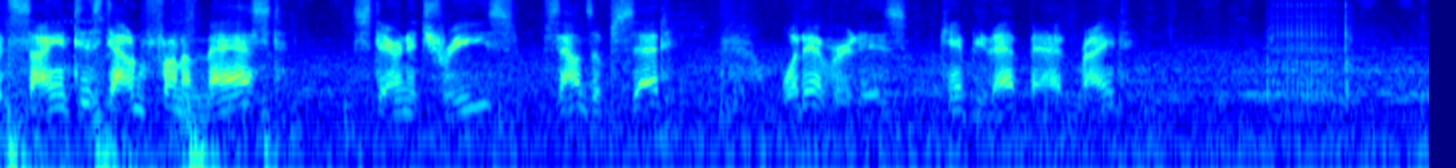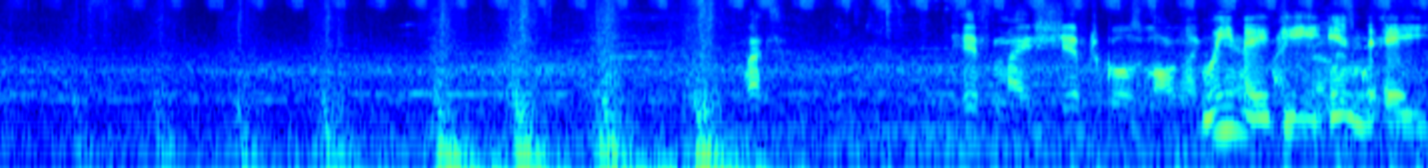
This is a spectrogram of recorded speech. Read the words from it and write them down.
That scientist out in front of mast? Staring at trees? Sounds upset? Whatever it is, can't be that bad, right? What? If my shift goes long again, We may be in a.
